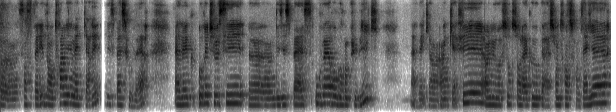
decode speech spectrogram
euh, s'installer dans 3000 m2 d'espace ouvert, avec au rez-de-chaussée euh, des espaces ouverts au grand public, avec un, un, café, un lieu ressource sur la coopération transfrontalière,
